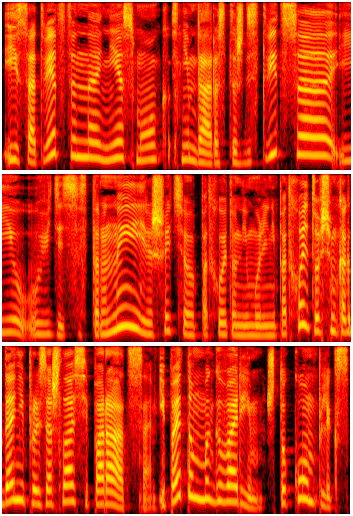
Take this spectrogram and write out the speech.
и, соответственно, не смог с ним, да, растождествиться и увидеть со стороны и решить, подходит он ему или не подходит. В общем, когда не произошла сепарация. И поэтому мы говорим, что комплекс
